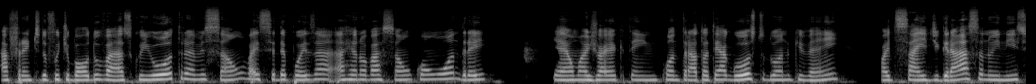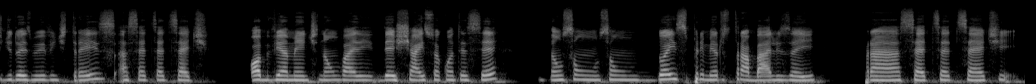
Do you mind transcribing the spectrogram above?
à frente do futebol do Vasco. E outra missão vai ser depois a, a renovação com o Andrei, que é uma joia que tem contrato até agosto do ano que vem pode sair de graça no início de 2023. A 777, obviamente, não vai deixar isso acontecer. Então, são, são dois primeiros trabalhos aí para 777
